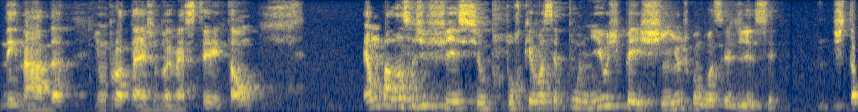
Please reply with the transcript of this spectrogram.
nem nada, em um protesto do MST. Então, é um balanço difícil, porque você punir os peixinhos, como você disse, estão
